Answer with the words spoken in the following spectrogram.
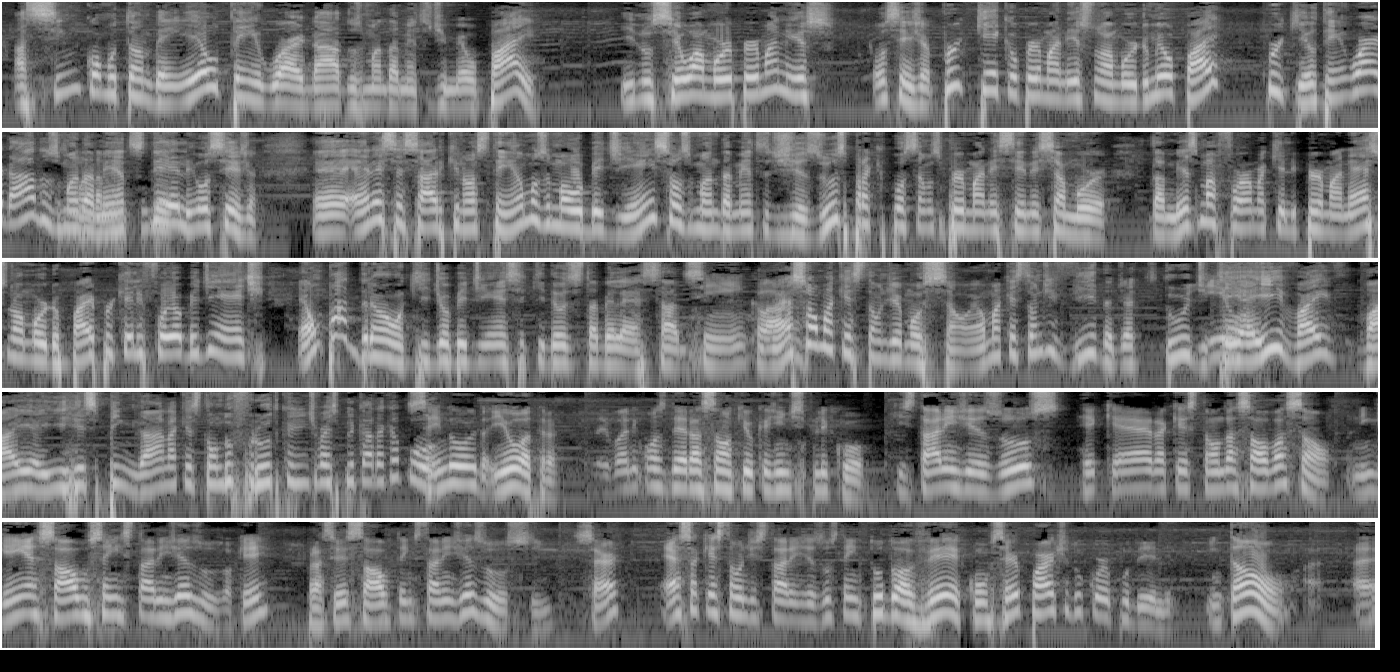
Assim como também eu tenho guardado os mandamentos de meu pai, e no seu amor permaneço. Ou seja, por que, que eu permaneço no amor do meu pai? Porque eu tenho guardado os, os mandamentos, mandamentos dele. dele. Ou seja, é, é, necessário que nós tenhamos uma obediência aos mandamentos de Jesus para que possamos permanecer nesse amor. Da mesma forma que ele permanece no amor do Pai, porque ele foi obediente. É um padrão aqui de obediência que Deus estabelece, sabe? Sim, claro. Não é só uma questão de emoção, é uma questão de vida, de atitude, e que eu... aí vai, vai aí respingar na questão do fruto que a gente vai explicar daqui a pouco. Sem dúvida. E outra, levando em consideração aqui o que a gente explicou, que estar em Jesus requer a questão da salvação. Ninguém é salvo sem estar em Jesus, ok? Para ser salvo tem que estar em Jesus, Sim. certo? Essa questão de estar em Jesus tem tudo a ver com ser parte do corpo dele. Então,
